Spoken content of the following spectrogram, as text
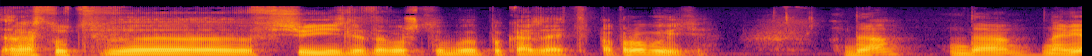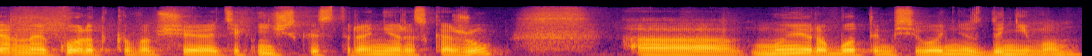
раз тут э, все есть для того, чтобы показать, попробуете? Да, да. Наверное, коротко вообще о технической стороне расскажу. А, мы работаем сегодня с денимом.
